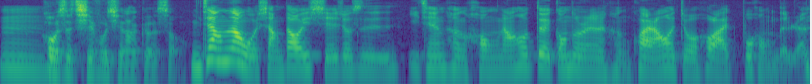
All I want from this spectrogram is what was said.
嗯，或是欺负其他歌手。你这样让我想到一些，就是以前很红，然后对工作人员很坏，然后结果后来不红的人。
